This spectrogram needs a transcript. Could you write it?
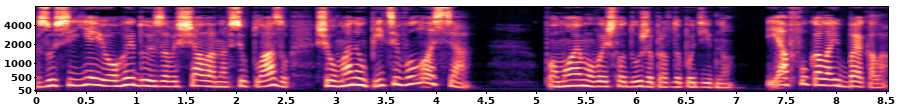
з усією огидою завищала на всю плазу, що у мене у піці волосся. По-моєму, вийшло дуже правдоподібно. Я фукала і бекала,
